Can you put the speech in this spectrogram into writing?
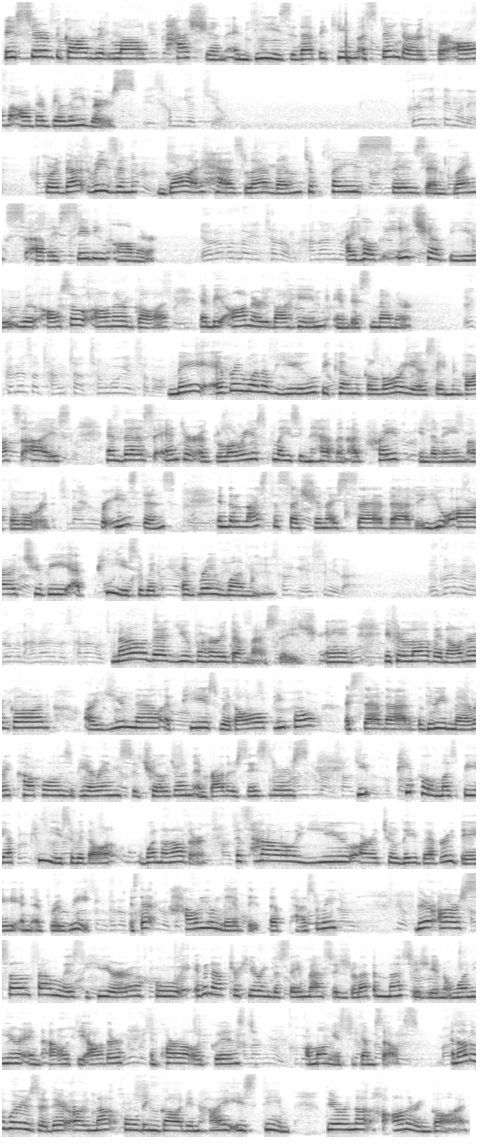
They served God with love, passion, and deeds that became a standard for all the other believers. For that reason, God has led them to places and ranks of exceeding honor. I hope each of you will also honor God and be honored by Him in this manner. May every one of you become glorious in God's eyes and thus enter a glorious place in heaven. I pray in the name of the Lord. For instance, in the last session, I said that you are to be at peace with everyone. Now that you've heard that message, and if you love and honor God, are you now at peace with all people? I said that between married couples, parents, children, and brothers and sisters, you, people must be at peace with all, one another. That's how you are to live every day and every week. Is that how you lived the past week? There are some families here who, even after hearing the same message, let the message in one ear and out the other and quarrel against amongst themselves. In other words, they are not holding God in high esteem. They are not honoring God.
